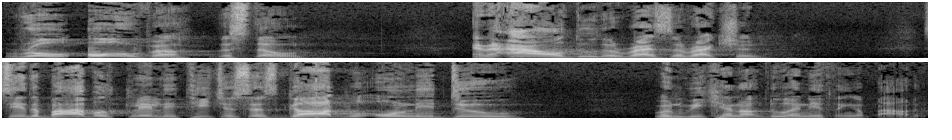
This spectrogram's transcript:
roll over the stone, and I'll do the resurrection. See, the Bible clearly teaches us God will only do when we cannot do anything about it.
